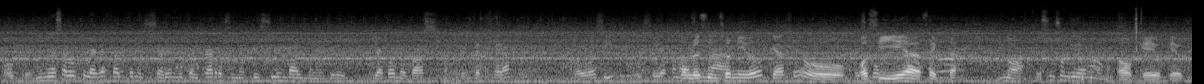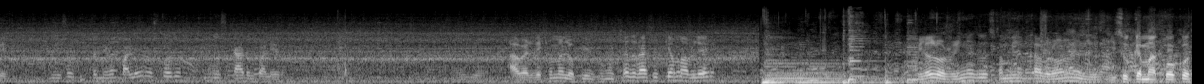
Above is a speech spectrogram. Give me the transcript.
Y no es algo que le haga falta necesariamente al carro, sino que es un al momento de, ya cuando vas en tercera o algo así, este, ya ¿Solo es un sonido que hace o, o como- sí afecta? No, es un sonido nada más. Ok, ok, ok. Necesitas tener un valero, es todo, y no es caro el valero. A ver, déjame lo pienso. Muchas gracias, qué amable. Mira los rines, güey, están bien cabrones, güey. Y su quemacocos.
